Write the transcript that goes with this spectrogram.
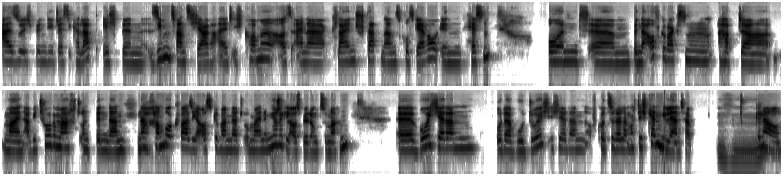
Also ich bin die Jessica Lapp, ich bin 27 Jahre alt. Ich komme aus einer kleinen Stadt namens Groß-Gerau in Hessen und ähm, bin da aufgewachsen, habe da mein Abitur gemacht und bin dann nach Hamburg quasi ausgewandert, um meine Musical-Ausbildung zu machen, äh, wo ich ja dann oder wodurch ich ja dann auf kurz oder lang auch dich kennengelernt habe. Mhm. Genau.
